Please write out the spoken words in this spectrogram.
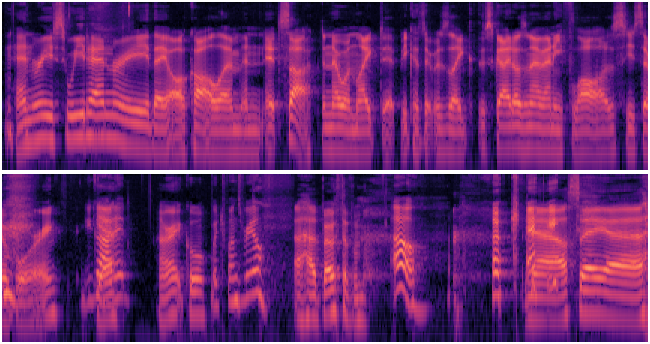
Henry Sweet Henry, they all call him, and it sucked, and no one liked it because it was like this guy doesn't have any flaws. He's so boring. You got Yeah. it. All right, cool. Which one's real? Uh, both of them. Oh, okay. Nah, I'll say. Uh,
